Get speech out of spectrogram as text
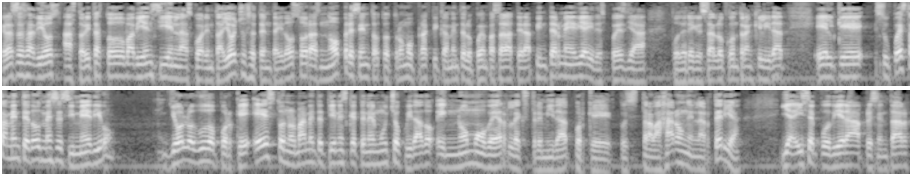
gracias a Dios, hasta ahorita todo va bien. Si en las 48, 72 horas no presenta otro trombo, prácticamente lo pueden pasar a terapia intermedia y después ya poder regresarlo con tranquilidad. El que supuestamente dos meses y medio, yo lo dudo porque esto normalmente tienes que tener mucho cuidado en no mover la extremidad porque pues trabajaron en la arteria y ahí se pudiera presentar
